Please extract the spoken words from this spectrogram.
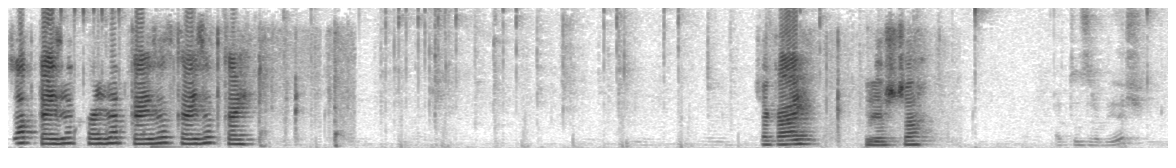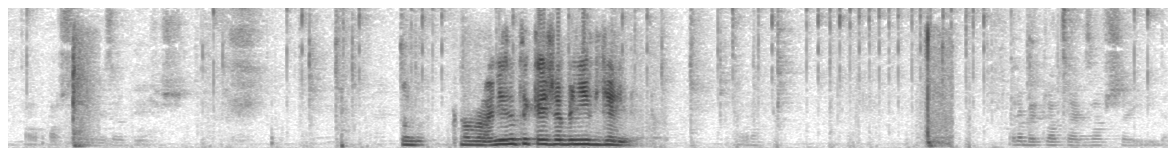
Zatkaj, zatkaj, zatkaj, zatkaj, zatkaj. Czekaj. Tu jeszcze. A tu zrobiłeś? O, patrz, tu nie zrobiłeś jeszcze. Dobra, nie zatykaj, żeby nie widzieli. Robię kloca jak zawsze i idę.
